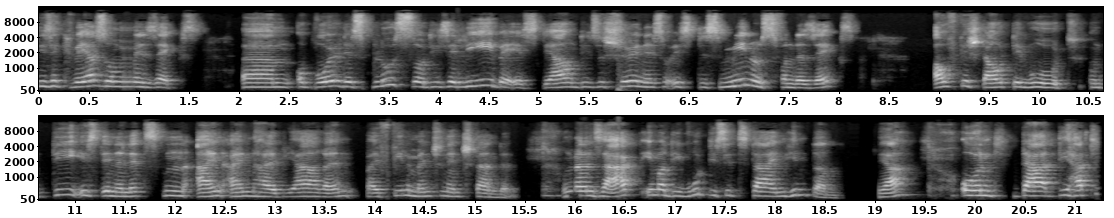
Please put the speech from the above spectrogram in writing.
diese Quersumme 6, ähm, obwohl das Plus so diese Liebe ist, ja, und dieses Schöne, so ist das Minus von der 6 aufgestaute Wut. Und die ist in den letzten eineinhalb Jahren bei vielen Menschen entstanden. Und man sagt immer, die Wut, die sitzt da im Hintern. Ja, und da, die hatten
